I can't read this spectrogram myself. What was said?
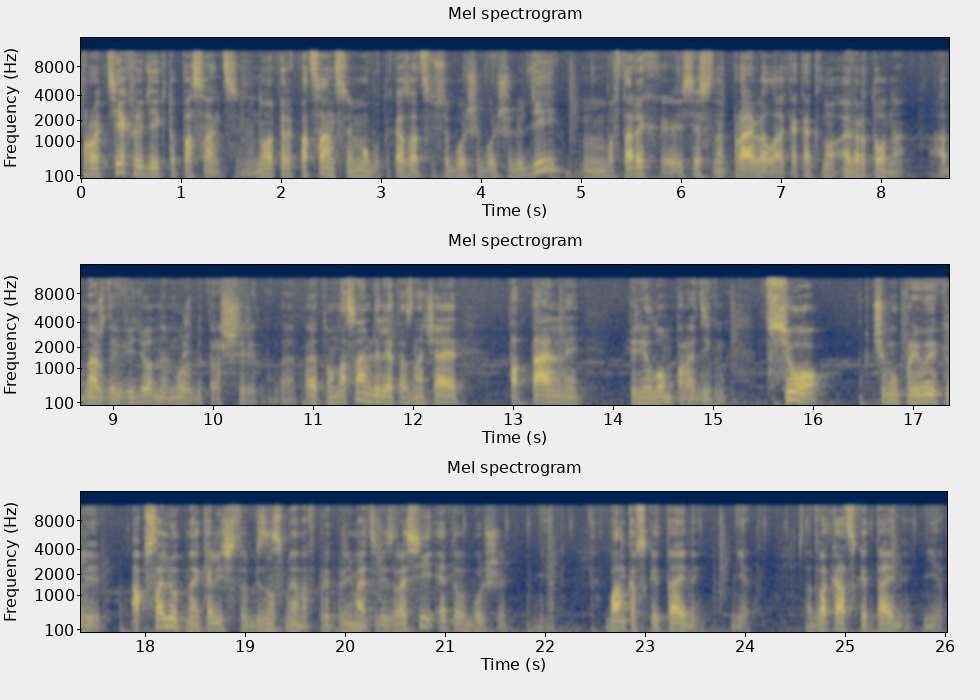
про тех людей, кто по санкциям. Ну, во-первых, под санкциями могут оказаться все больше и больше людей. Во-вторых, естественно, правило, как окно Авертона однажды введенное, может быть расширено. Да? Поэтому на самом деле это означает тотальный перелом парадигмы. Все, к чему привыкли абсолютное количество бизнесменов, предпринимателей из России, этого больше нет. Банковской тайны нет, адвокатской тайны нет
